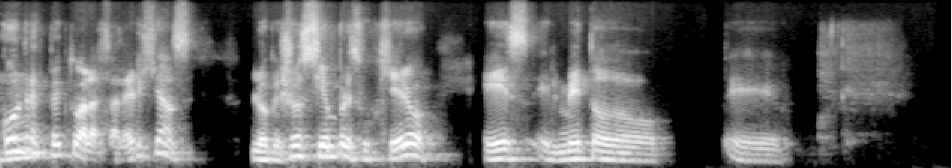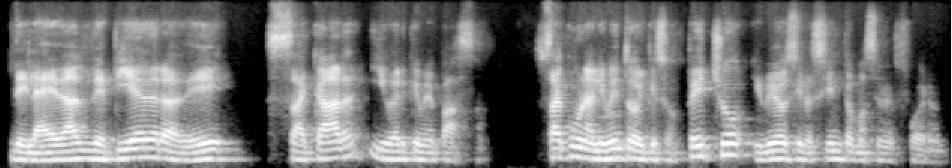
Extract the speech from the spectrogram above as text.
Con respecto a las alergias, lo que yo siempre sugiero es el método eh, de la edad de piedra de sacar y ver qué me pasa saco un alimento del que sospecho y veo si los síntomas se me fueron.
